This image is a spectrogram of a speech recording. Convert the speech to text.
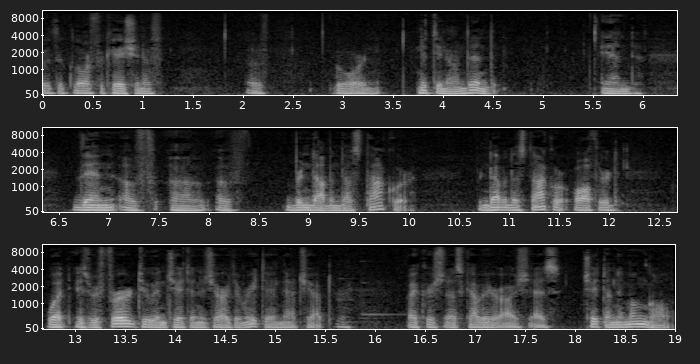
with the glorification of of Gaur Nityananda and, and then of uh, of Vrindavan Das Thakur. Vrindavan Das Thakur authored what is referred to in Chaitanya Charitamrita in that chapter by Krishnadas Kaviraj as Chaitanya Mangal.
